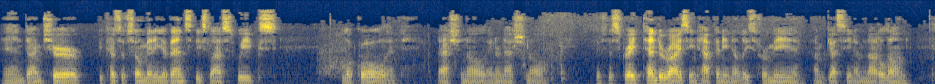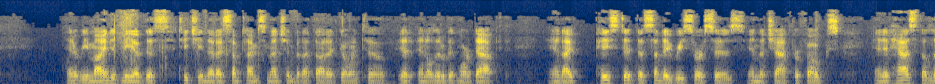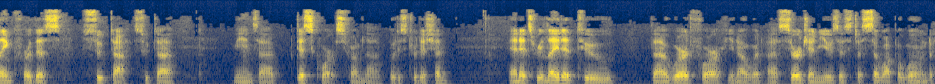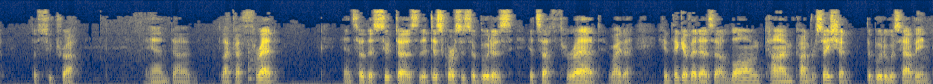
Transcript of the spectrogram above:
And I'm sure because of so many events these last weeks, local and national, international, there's this great tenderizing happening, at least for me, and I'm guessing I'm not alone. And it reminded me of this teaching that I sometimes mention, but I thought I'd go into it in a little bit more depth. And I pasted the Sunday resources in the chat for folks, and it has the link for this sutta. Sutta means a discourse from the Buddhist tradition. And it's related to the word for, you know, what a surgeon uses to sew up a wound, the sutra, and uh, like a thread. And so the suttas, the discourses of Buddhas, it's a thread, right? A, you can think of it as a long time conversation the Buddha was having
